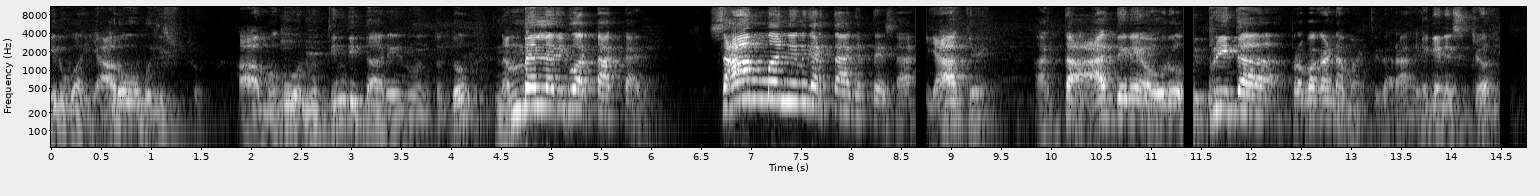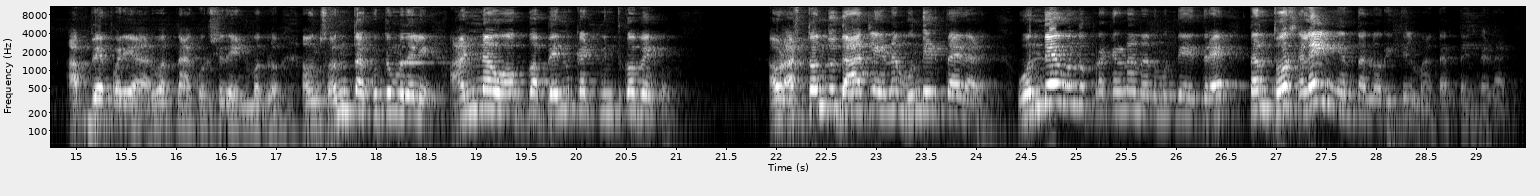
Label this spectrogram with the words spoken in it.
ಇರುವ ಯಾರೋ ಬಲಿಷ್ಠರು ಆ ಮಗುವನ್ನು ತಿಂದಿದ್ದಾರೆ ಅನ್ನುವಂಥದ್ದು ನಮ್ಮೆಲ್ಲರಿಗೂ ಅರ್ಥ ಆಗ್ತಾ ಇದೆ. ಸಾಮಾನ್ಯನಿಗೆ ಅರ್ಥ ಆಗುತ್ತೆ ಸರ್. ಯಾಕೆ? ಅರ್ಥ ಆಗ್ದೇನೆ ಅವರು ವಿಪರೀತ ಪ್ರಭಾಗಂಡ ಮಾಡ್ತಿದಾರ ಎಗನೆಸ್ಟ್? ಅಬ್ಬೆ ಪರಿ ಅರವತ್ನಾಲ್ಕು ವರ್ಷದ ಹೆಣ್ಮಗಳು. ಅವನ ಸ್ವಂತ ಕುಟುಂಬದಲ್ಲಿ ಅಣ್ಣ ಒಬ್ಬ ಬೆನ್ ಕಟ್ಟಿ ನಿಂತ್ಕೋಬೇಕು. ಅವಳು ಅಷ್ಟೊಂದು ದಾಖಲೆಯನ್ನು ಮುಂದಿಡ್ತಾ ಇದ್ದಾಳೆ. ಒಂದೇ ಒಂದು ಪ್ರಕರಣ ನನ್ನ ಮುಂದೆ ಇದ್ರೆ ತನ್ನ ತೋರ್ಸಲೇ ಅಂತ ಅನ್ನೋ ರೀತಿಯಲ್ಲಿ ಮಾತಾಡ್ತಾ ಇದ್ದಾಳೆ.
